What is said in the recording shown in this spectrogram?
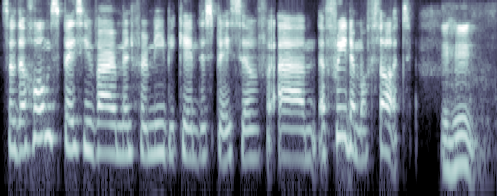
So the home space environment for me became the space of um, a freedom of thought. Mm-hmm.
